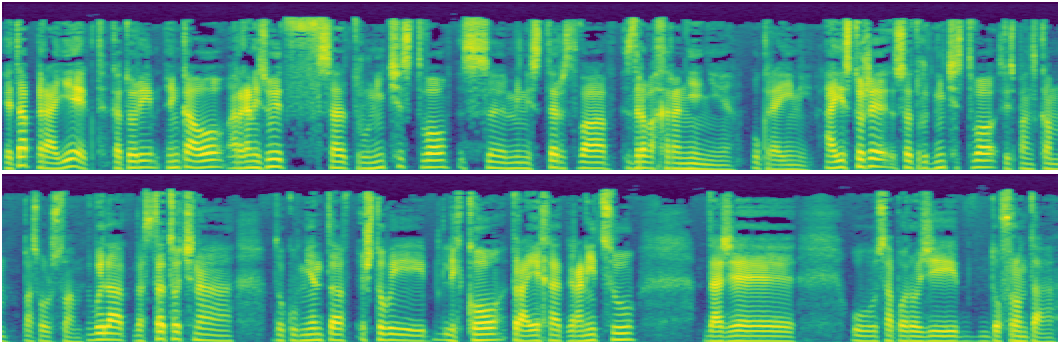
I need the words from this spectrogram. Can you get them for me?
это проект, который НКО организует в сотрудничество с Министерством здравоохранения Украины. А есть тоже сотрудничество с испанским посольством. Было достаточно документов, чтобы легко проехать границу, даже у Запорожья до фронта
